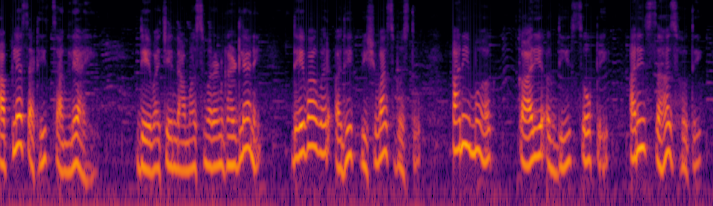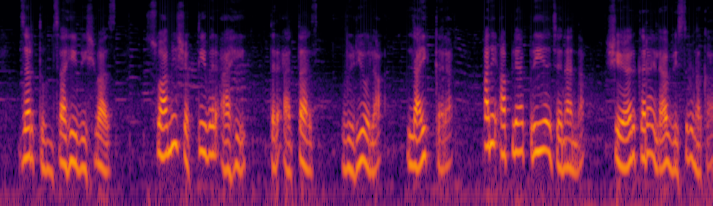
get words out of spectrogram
आपल्यासाठी चांगले आहे. देवाचे नामस्मरण घडल्याने देवावर अधिक विश्वास बसतो आणि मग कार्य अगदी सोपे आणि सहज होते. जर तुमचाही विश्वास स्वामी शक्तीवर आहे तर आताच व्हिडिओला लाईक करा आणि आपल्या प्रियजनांना शेअर करायला विसरू नका.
